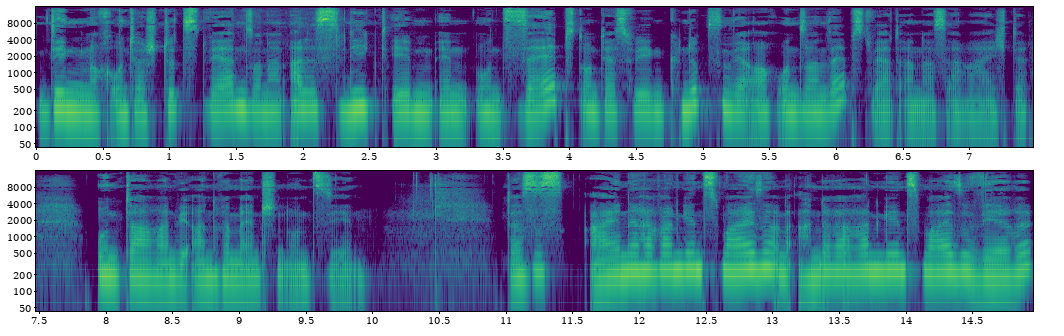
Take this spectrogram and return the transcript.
Dingen noch unterstützt werden, sondern alles liegt eben in uns selbst und deswegen knüpfen wir auch unseren Selbstwert an das Erreichte und daran, wie andere Menschen uns sehen. Das ist eine Herangehensweise. Eine andere Herangehensweise wäre,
